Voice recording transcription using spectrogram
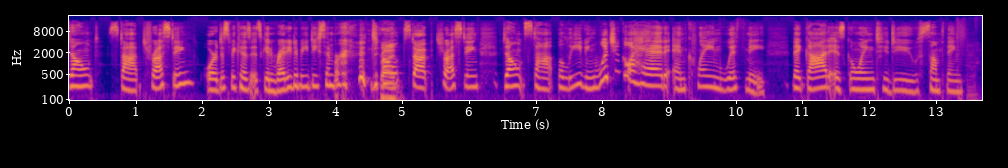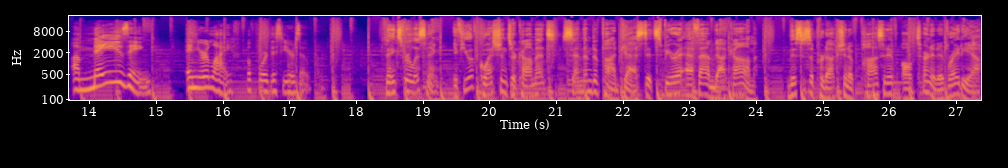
don't stop trusting or just because it's getting ready to be December, don't Right. stop trusting, don't stop believing. Would you go ahead and claim with me that God is going to do something amazing in your life before this year's over? Thanks for listening. If you have questions or comments, send them to podcast at spiritfm.com. This is a production of Positive Alternative Radio.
